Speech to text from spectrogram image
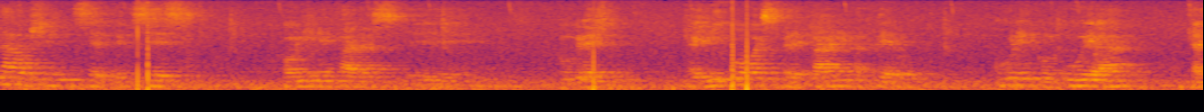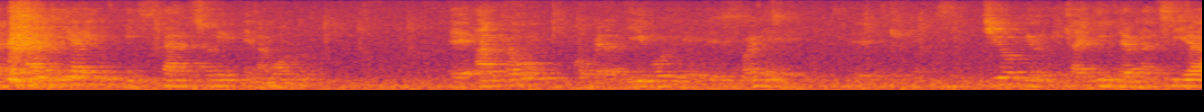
1976 oni ne faras eh, kongreso kaj ni povas prepari afero kure con UEA kaj aliaj instancoj en la mondo. Eh, ankaŭ kooperativo de bueno, eh, ĉio kaj internacia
